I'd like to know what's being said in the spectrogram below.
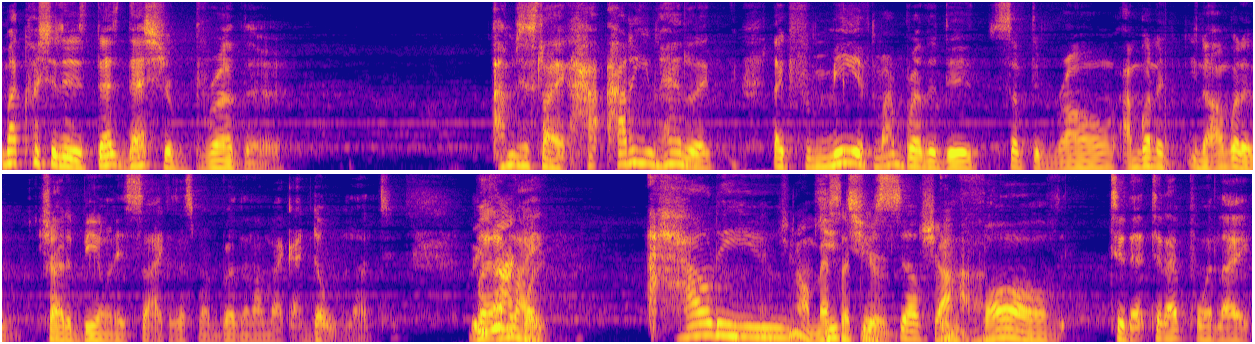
my question is that's that's your brother. I'm just like, how, how do you handle it? Like for me, if my brother did something wrong, I'm gonna, you know, I'm gonna try to be on his side because that's my brother, and I'm like, I don't want to. But I'm like, how do you, You don't mess get up your yourself job. involved to that to that point? Like,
